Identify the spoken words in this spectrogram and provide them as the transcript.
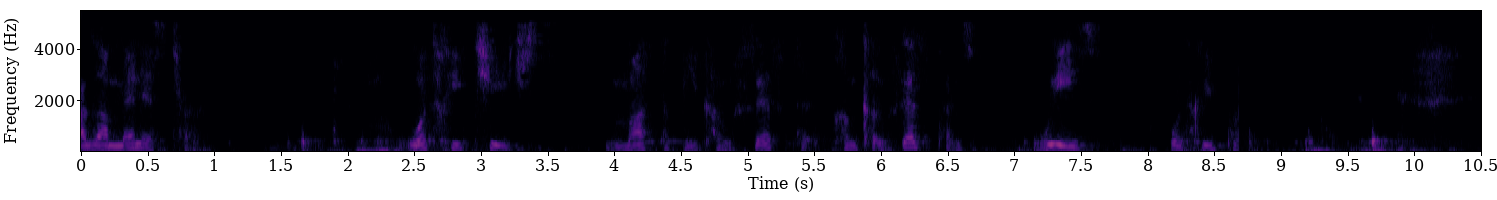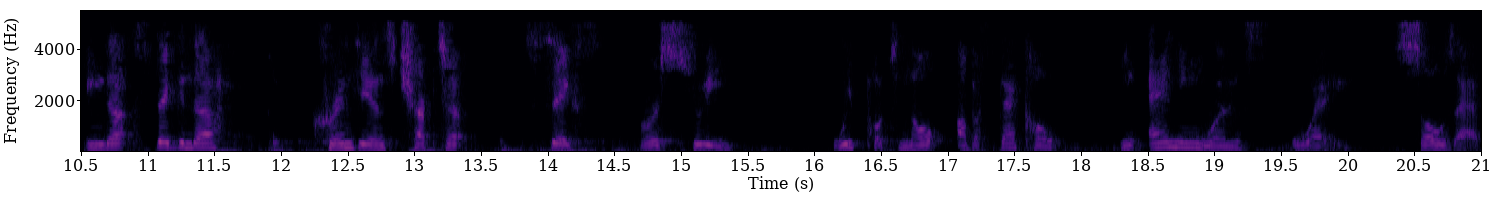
as a minister, what he teaches must be consistent, consistent with what he preaches. In the second Corinthians chapter 6, verse 3, we put no obstacle in anyone's way, so that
